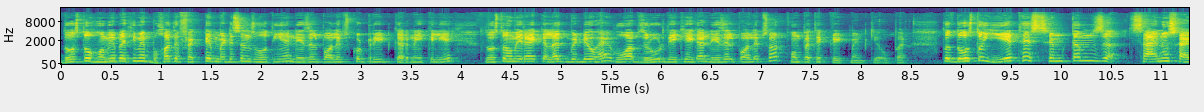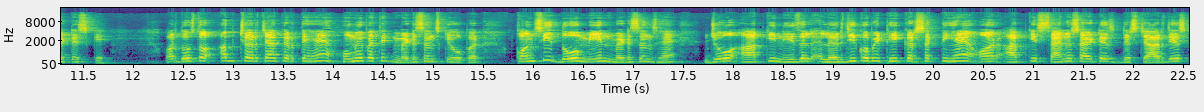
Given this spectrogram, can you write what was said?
दोस्तों होम्योपैथी में बहुत इफ़ेक्टिव मेडिसिन होती हैं नेजल पॉलिप्स को ट्रीट करने के लिए। दोस्तों, मेरा एक अलग वीडियो है, वो आप ज़रूर देखिएगा नेजल पॉलिप्स और होम्योपैथिक ट्रीटमेंट के ऊपर। तो दोस्तों, ये थे सिम्टम्स साइनोसाइटिस के। और दोस्तों, अब चर्चा करते हैं होम्योपैथिक मेडिसिन के ऊपर। कौन सी दो मेन मेडिसिन हैं जो आपकी नेजल एलर्जी को भी ठीक कर सकती हैं और आपकी साइनोसाइटिस डिस्चार्जेस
